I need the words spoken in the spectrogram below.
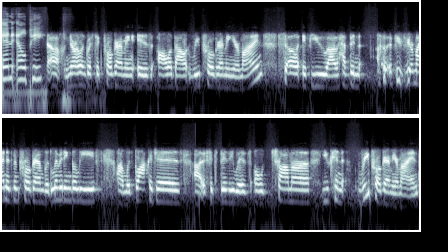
NLP? Uh, Neuro linguistic programming is all about reprogramming your mind. So if you uh, have been if your mind has been programmed with limiting beliefs, um, with blockages, uh, if it's busy with old trauma, you can reprogram your mind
